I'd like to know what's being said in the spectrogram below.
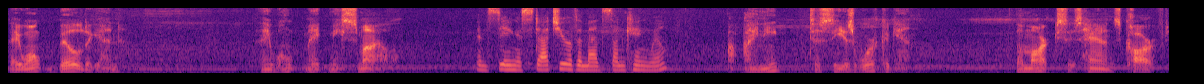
They won't build again. They won't make me smile. And seeing a statue of the Mad Sun King will? I, I need to see his work again. The marks his hands carved.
